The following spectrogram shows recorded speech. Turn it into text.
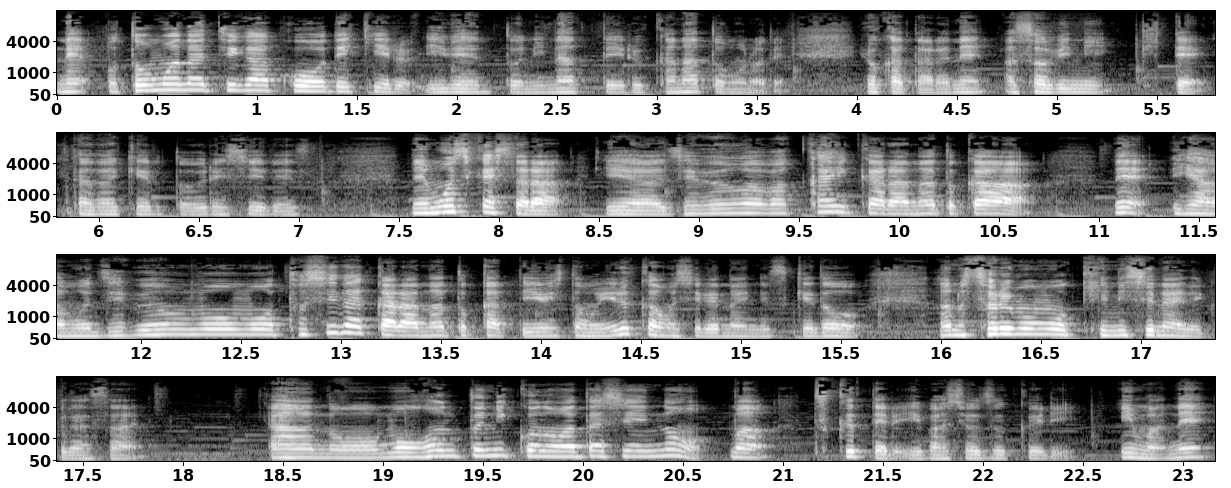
ね、お友達がこうできるイベントになっているかなと思うのでよかったらね遊びに来ていただけると嬉しいです。ね、もしかしたらいや自分は若いからなとかね、いやもう自分ももう年だからなとかっていう人もいるかもしれないんですけどあのそれももう気にしないでください。あのもう本当にこの私の、まあ、作ってる居場所づくり今ね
